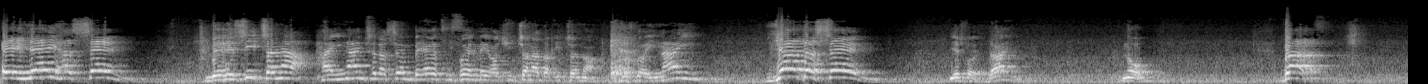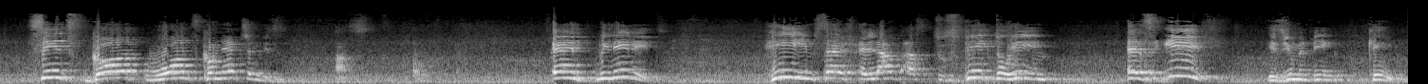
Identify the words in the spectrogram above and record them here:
עיני השם בראשית שנה, העיניים של השם בארץ ישראל מראשית שנה עד אחרית שנה. יש לו עיניים? יד השם! יש לו ידיים? No. But since God wants connection with us, and we need it, He Himself allowed us to speak to Him as if He's human being king.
